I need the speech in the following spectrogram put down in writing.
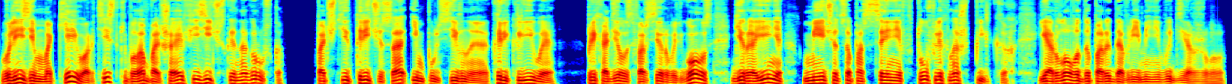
В Лизе Маккей у артистки была большая физическая нагрузка. Почти три часа импульсивная, крикливая, приходилось форсировать голос, героиня мечется по сцене в туфлях на шпильках, и Орлова до поры до времени выдерживала.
